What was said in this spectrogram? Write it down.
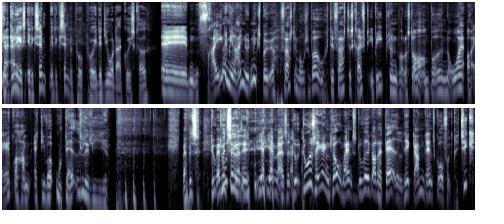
Kan men, du give et, et, eksempel, et eksempel på, på et af de ord, der er gået i skred? Øh, fra en af mine egne yndlingsbøger, Første Mosebog, det første skrift i Bibelen, hvor der står om både Noah og Abraham, at de var udadlelige. Hvad, betyder, du, hvad du betyder sikkert, det? ja, jamen, altså, du, du er sikkert en klog mand, så du ved godt, at dadel det er et gammelt dansk ord for kritik.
